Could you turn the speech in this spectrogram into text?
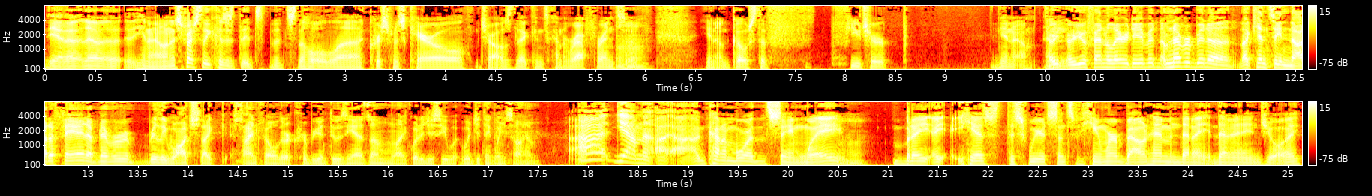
Yeah, that, that, uh, you know, and especially because it's, it's the whole uh, Christmas Carol, Charles Dickens kind of reference of, you know, ghost of f- future you know. Are, are you a fan of Larry David? I've never been a. I can't say not a fan. I've never really watched like Seinfeld or Curb Your Enthusiasm. Like, what did you see? What did you think when you saw him? Uh, yeah, I'm, not, I, I'm kind of more the same way. But I, I, he has this weird sense of humor about him, and that I that I enjoy.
